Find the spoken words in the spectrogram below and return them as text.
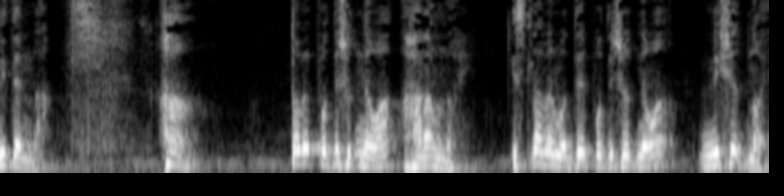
নিতেন না। হ্যাঁ তবে প্রতিশোধ নেওয়া হারাম নয়। ইসলামের মধ্যে প্রতিশোধ নেওয়া নিষেধ নয়।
